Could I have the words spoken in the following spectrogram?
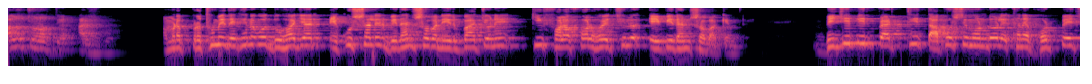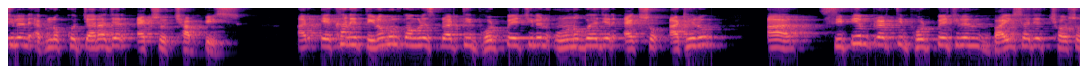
আলোচনাতে আসব। আমরা প্রথমে দেখে নেব দু একুশ সালের বিধানসভা নির্বাচনে কি ফলাফল হয়েছিল এই বিধানসভা কেন্দ্রে। বিজেপির প্রার্থী তাপসী মণ্ডল এখানে ভোট পেয়েছিলেন এক লক্ষ চার হাজার একশো ছাব্বিশ। আর এখানে তৃণমূল কংগ্রেস প্রার্থী ভোট পেয়েছিলেন উননব্বই হাজার একশো আঠেরো। আর সিপিএম প্রার্থী ভোট পেয়েছিলেন বাইশ হাজার ছশো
